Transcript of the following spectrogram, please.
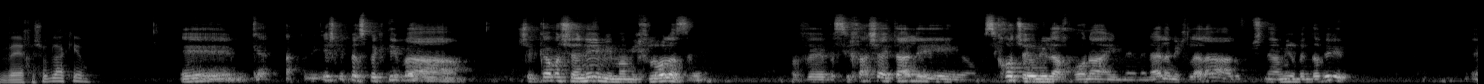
וחשוב להכיר. אה, כן, יש לי פרספקטיבה של כמה שנים עם המכלול הזה, ובשיחה שהייתה לי, או בשיחות שהיו לי לאחרונה עם מנהל המכללה, אלוף משנה אמיר בן דוד, אה,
